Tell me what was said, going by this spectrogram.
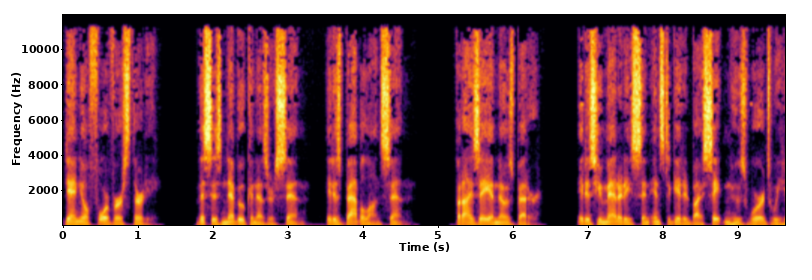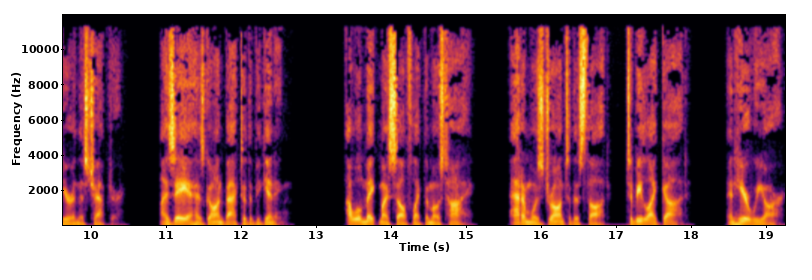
Daniel 4 verse 30. This is Nebuchadnezzar's sin, it is Babylon's sin. But Isaiah knows better. It is humanity's sin instigated by Satan whose words we hear in this chapter. Isaiah has gone back to the beginning. I will make myself like the Most High. Adam was drawn to this thought, to be like God. And here we are.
